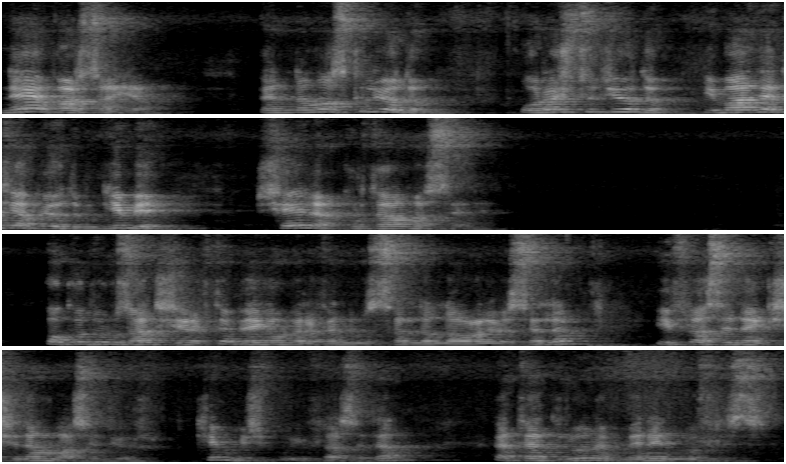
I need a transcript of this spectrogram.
Ne yaparsan yap. Ben namaz kılıyordum, oruç tutuyordum, ibadet yapıyordum gibi şeyler kurtaramaz seni. Okuduğumuz hadis-i şerifte Peygamber Efendimiz sallallahu aleyhi ve sellem iflas eden kişiden bahsediyor. Kimmiş bu iflas eden? Etedrûne menil müflis.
